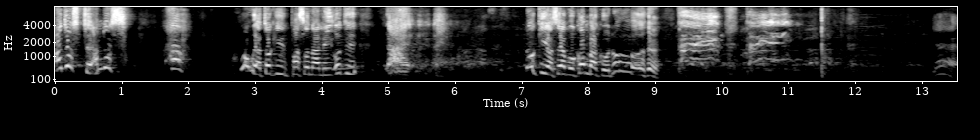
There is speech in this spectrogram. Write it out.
I just, I'm just, ah, when we are talking personally, okay, I, ah, don't kill yourself, oh, come back, oh, no. yeah.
